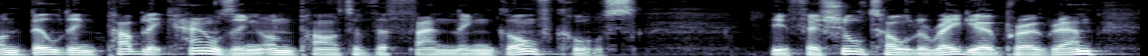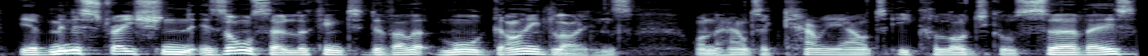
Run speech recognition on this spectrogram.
on building public housing on part of the Fanling Golf Course. The official told a radio programme the administration is also looking to develop more guidelines on how to carry out ecological surveys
